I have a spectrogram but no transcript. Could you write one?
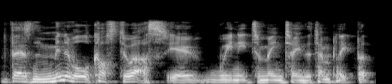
There's minimal cost to us. You know, we need to maintain the template, but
